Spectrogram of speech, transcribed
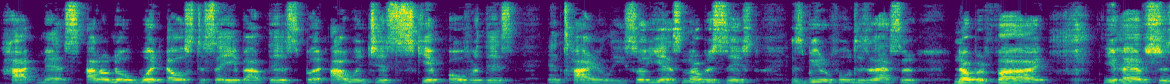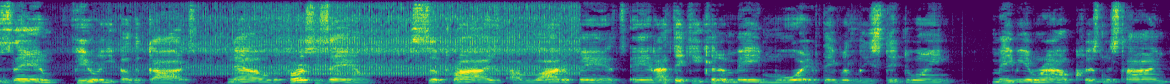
hot mess. I don't know what else to say about this, but I would just skip over this entirely. So yes, number six is Beautiful Disaster. Number five, you have Shazam, Fury of the Gods. Now, the first Shazam surprised a lot of fans, and I think it could have made more if they released it during maybe around Christmas time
